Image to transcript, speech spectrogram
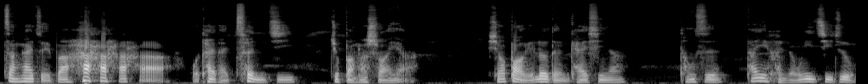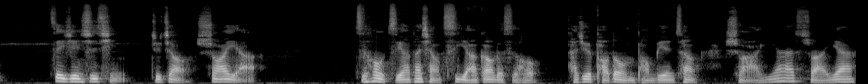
张开嘴巴，哈哈哈哈！我太太趁机就帮他刷牙，小宝也乐得很开心啊。同时，他也很容易记住这件事情，就叫刷牙。之后，只要他想吃牙膏的时候，他就会跑到我们旁边唱“刷牙刷牙”，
